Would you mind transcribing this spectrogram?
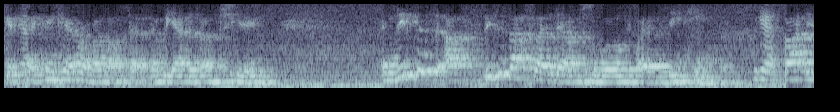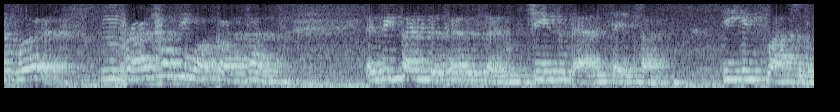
get taken care of. I love that. They'll be added unto you. And this is, ups, this is upside down to the world's way of thinking. Yeah. But it works. Mm. Prioritising what God does. As we say with the purpose circles, Jesus at the centre. He gives life to the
